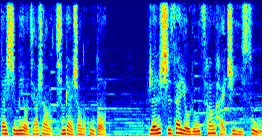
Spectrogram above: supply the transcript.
但是没有加上情感上的互动。人实在有如沧海之一粟，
